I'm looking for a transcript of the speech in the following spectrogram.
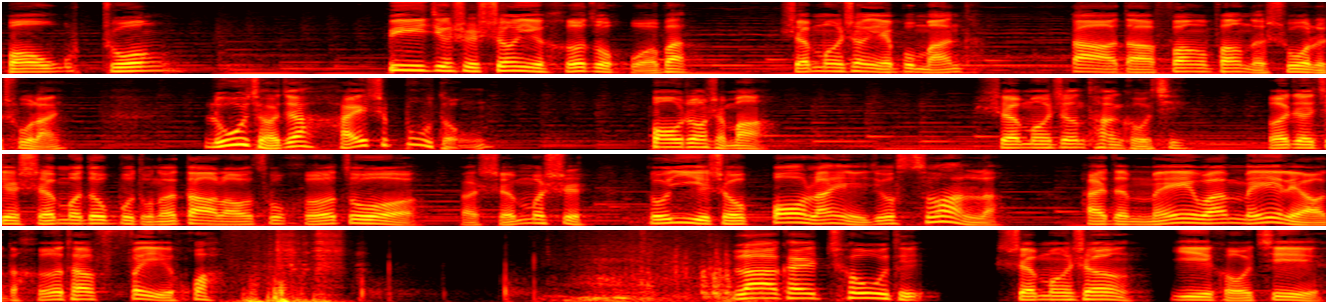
包装，毕竟是生意合作伙伴，沈梦生也不瞒他，大大方方的说了出来。卢小佳还是不懂，包装什么？沈梦生叹口气。和这些什么都不懂的大老粗合作，把什么事都一手包揽也就算了，还得没完没了的和他废话。拉开抽屉，沈梦生一口气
